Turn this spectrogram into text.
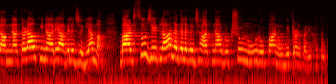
ગામના તળાવ કિનારે આવેલ જગ્યામાં બારસો જેટલા અલગ અલગ જાતના વૃક્ષોનું રોપાનું વિતરણ કર્યું હતું.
